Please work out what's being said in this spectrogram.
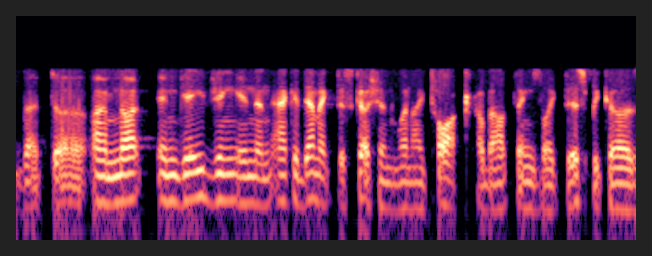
that uh, I'm not engaging in an academic discussion when I talk about things like this because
